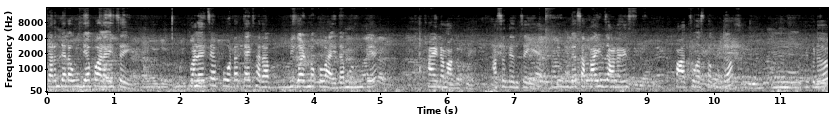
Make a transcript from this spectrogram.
कारण त्याला उद्या पळायचं आहे पळायचं आहे पोटात काय खराब बिघाड नको व्हायला म्हणून ते खायला मागत नाही असं त्यांचं हे आहे. ते उद्या सकाळी जाणार आहे पाच वाजता कुठं? तिकडं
